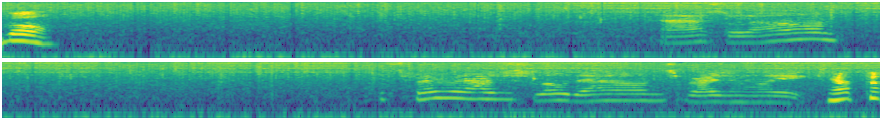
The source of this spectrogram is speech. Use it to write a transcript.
Go. Ah, slow down. It's very hard to slow down, surprisingly. You have to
